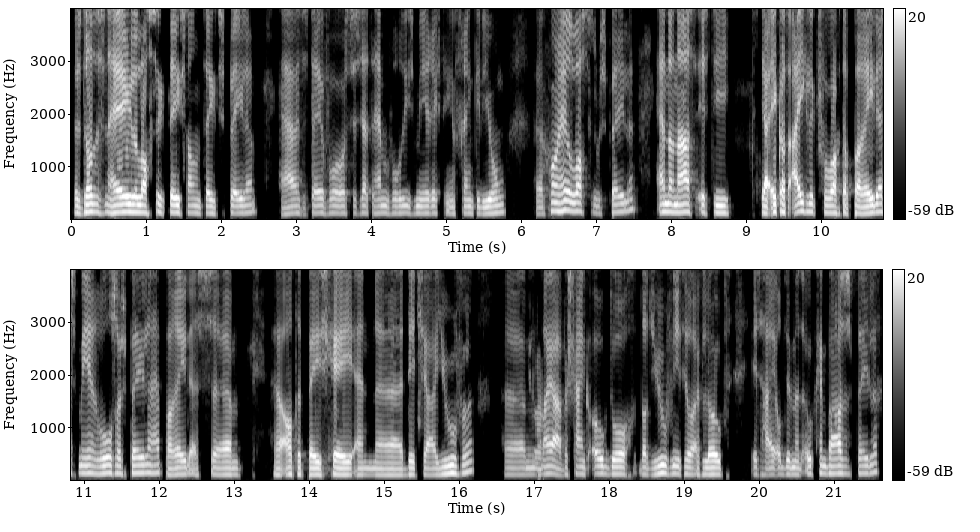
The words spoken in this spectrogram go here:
Dus dat is een hele lastige tegenstander om tegen te spelen. Ja, stel je voor, ze zetten hem bijvoorbeeld iets meer richting een Frenkie de Jong. Uh, gewoon heel lastig te bespelen. En daarnaast is die... Ja, ik had eigenlijk verwacht dat Paredes meer een rol zou spelen. Hè. Paredes, uh, altijd PSG en uh, dit jaar Juve. Um, ja. Maar ja, waarschijnlijk ook door dat Juve niet heel erg loopt, is hij op dit moment ook geen basisspeler.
